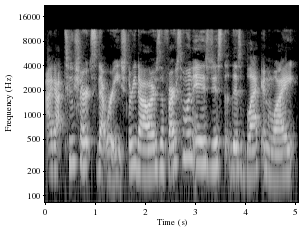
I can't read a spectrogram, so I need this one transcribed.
I got two shirts that were each $3. The first one is just this black and white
